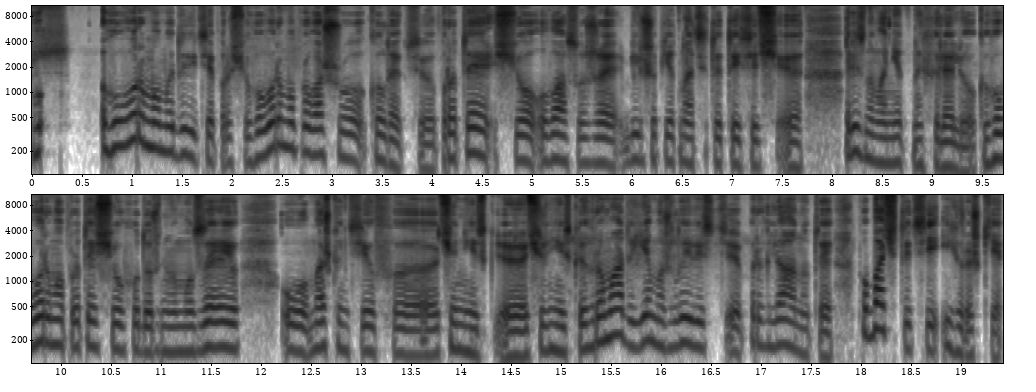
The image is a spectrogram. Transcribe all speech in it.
От ж. Говоримо ми, дивіться про що? Говоримо про вашу колекцію, про те, що у вас уже більше 15 тисяч е, різноманітних ляльок. Говоримо про те, що у художньому музею у мешканців е, е, Чернігівської громади є можливість приглянути, побачити ці іграшки.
